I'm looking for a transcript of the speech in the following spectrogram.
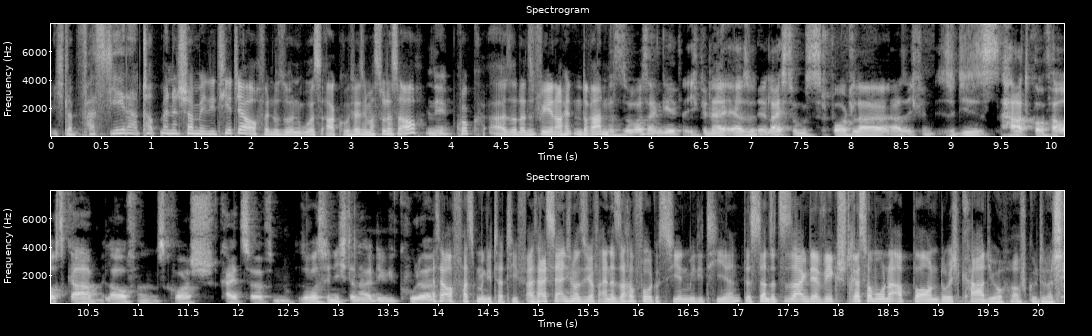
ich glaube, fast jeder Top-Manager meditiert ja auch, wenn du so in den USA guckst. Ich weiß nicht, machst du das auch? Nee. Guck, also dann sind wir hier nach hinten dran. Was sowas angeht, ich bin ja eher so der Leistungssportler. Also ich finde so dieses Hardcore-Verausgaben, Laufen, Squash, Kitesurfen, sowas finde ich dann halt irgendwie cooler. Das ist ja auch fast meditativ. Das heißt ja eigentlich nur sich auf eine Sache fokussieren, meditieren. Das ist dann sozusagen der Weg, Stresshormone abbauen durch Cardio, auf gut Deutsch.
